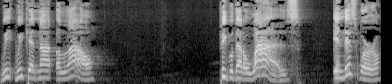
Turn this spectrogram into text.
We, we cannot allow people that are wise in this world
